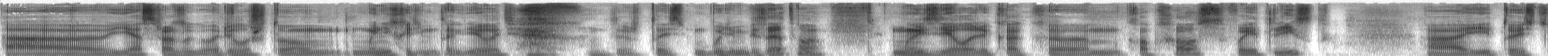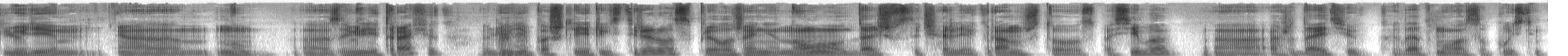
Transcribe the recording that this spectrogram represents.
А я сразу говорил, что мы не хотим так делать, то есть будем без этого. Мы сделали как эм, Clubhouse, waitlist, а, и то есть люди э, ну, э, завели трафик, люди uh-huh. пошли регистрироваться в приложение, но дальше встречали экран, что спасибо, э, ожидайте, когда-то мы вас запустим.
